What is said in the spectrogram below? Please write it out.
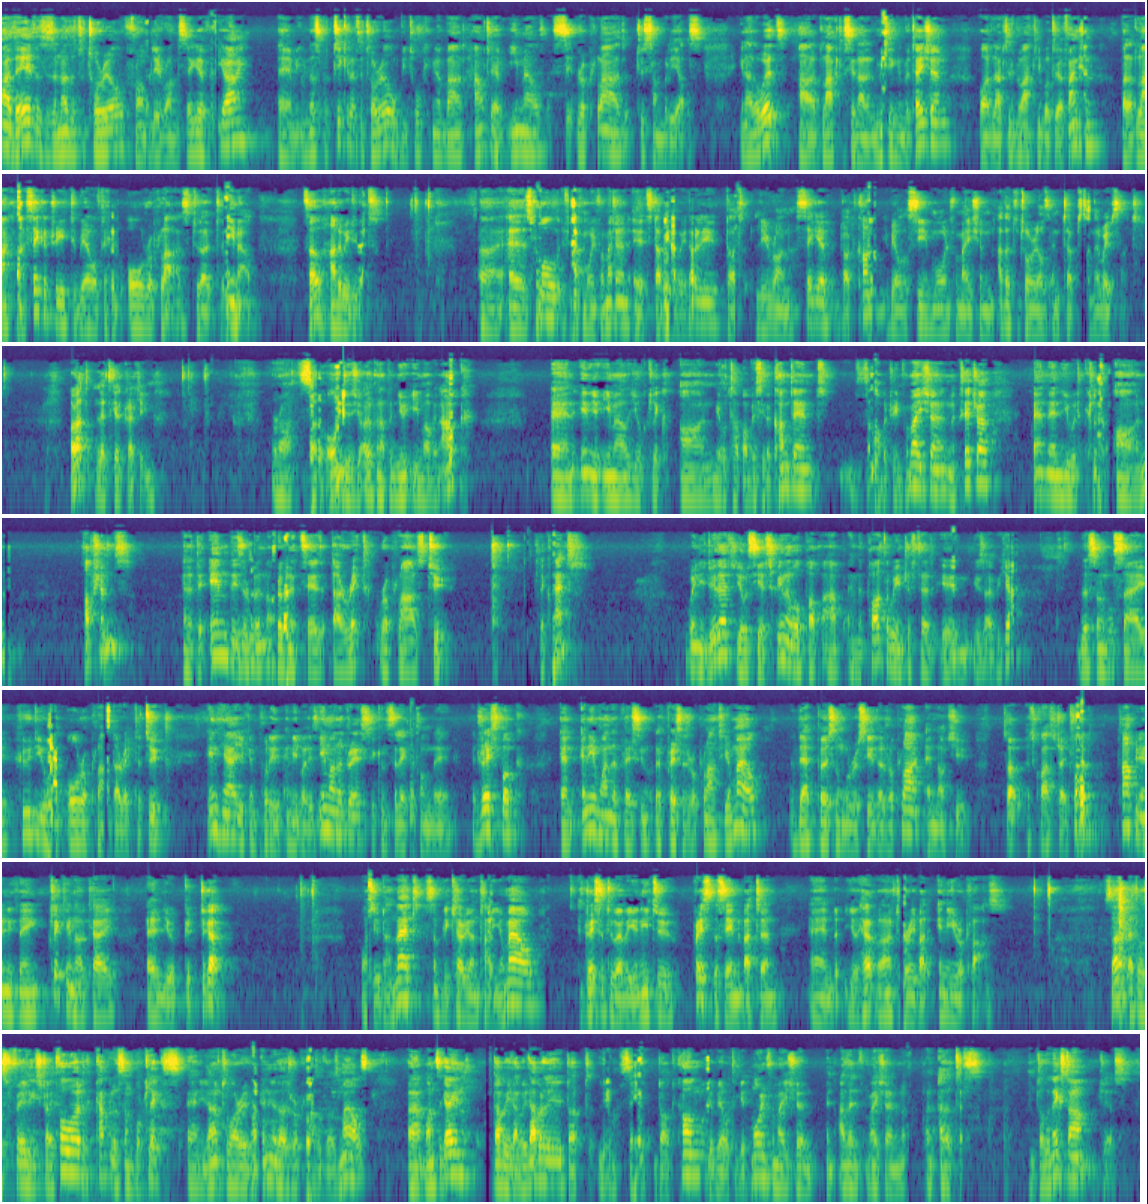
Hi there, this is another tutorial from Liron Segev guy. Um, in this particular tutorial, we'll be talking about how to have emails replied to somebody else. In other words, I'd like to send out a meeting invitation, or I'd like to invite people to a function, but I'd like my secretary to be able to handle all replies to the, to the email. So how do we do that? Uh, as small, if you have more information, it's www.lironsegev.com. You'll be able to see more information, other tutorials and tips on their website. All right, let's get cracking. Right, so all you do is you open up a new email in Outlook, and in your email, you'll click on, you'll type obviously the content, some arbitrary information, etc. And then you would click on options and at the end there's a ribbon, ribbon that says direct replies to. Click that. When you do that, you'll see a screen that will pop up and the part that we're interested in is over here. This one will say, who do you want all replies directed to? In here, you can put in anybody's email address. You can select from the address book and anyone that presses, that presses reply to your mail, that person will receive that reply and not you. So it's quite straightforward. Type in anything, click in OK, and you're good to go. Once you've done that, simply carry on typing your mail, address it to whoever you need to, press the send button, and you don't have to worry about any replies. So that was fairly straightforward, a couple of simple clicks, and you don't have to worry about any of those replies of those mails. Um, once again, www.lironsegev.com. You'll be able to get more information and other information and other tips. Until the next time, cheers.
